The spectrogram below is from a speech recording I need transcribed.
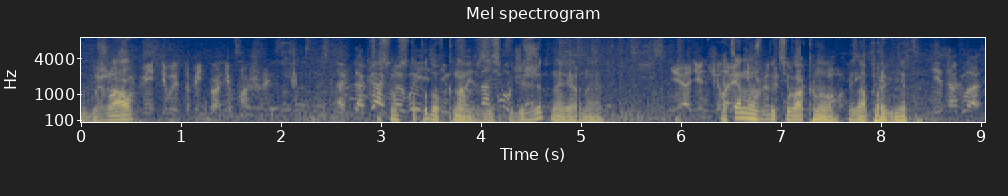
Мы убежал. можем вместе выступить против машины. Тогда как Сейчас он мы сто пудов выясним, к нам здесь лучше? побежит, наверное. Ни один человек Хотя, может быть, и в окно запрыгнет. Не согласен.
